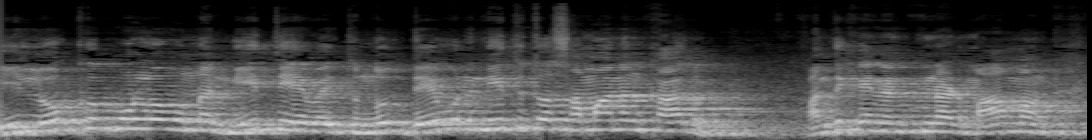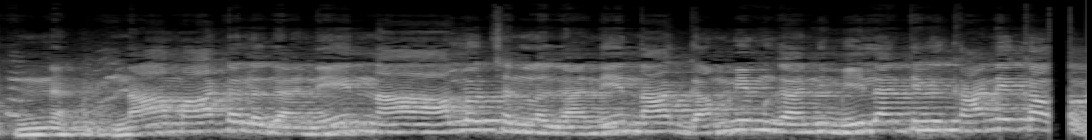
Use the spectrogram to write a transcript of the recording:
ఈ లోకంలో ఉన్న నీతి ఏవైతుందో దేవుని నీతితో సమానం కాదు. అందుకే అంటున్నాడు మామ నా మాటలు కానీ నా ఆలోచనలు కానీ నా గమ్యం కానీ మీలాంటివి కానే కావు.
